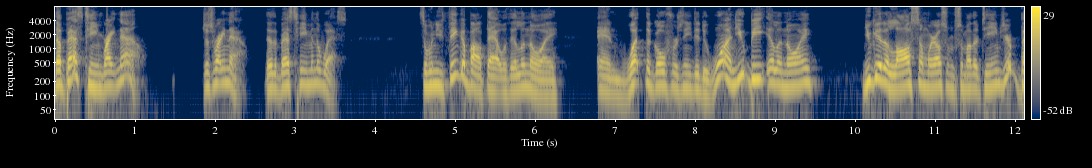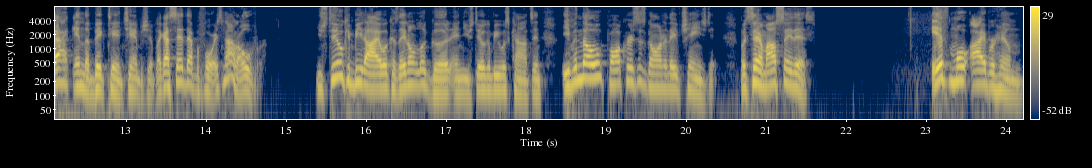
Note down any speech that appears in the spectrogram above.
the best team right now. Just right now. They're the best team in the West. So when you think about that with Illinois and what the Gophers need to do, one, you beat Illinois, you get a loss somewhere else from some other teams, you're back in the Big Ten championship. Like I said that before, it's not over. You still can beat Iowa because they don't look good, and you still can beat Wisconsin, even though Paul Chryst is gone and they've changed it. But Sam, I'll say this: if Mo Ibrahim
